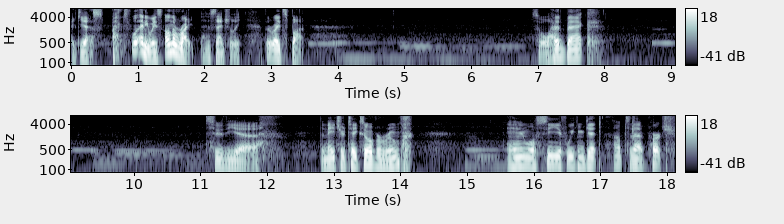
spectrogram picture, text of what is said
I guess. well, anyways, on the right, essentially. The right spot. So we'll head back to the, uh, the nature takes over room. And we'll see if we can get up to that perch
